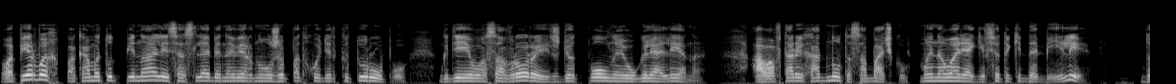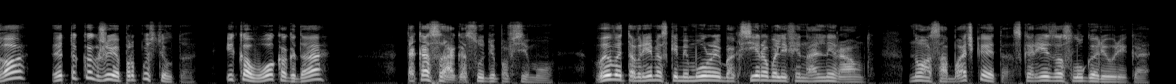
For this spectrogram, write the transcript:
Во-первых, пока мы тут пинались, Ослябе, наверное, уже подходит к Турупу, где его с Авророй ждет полная угля Лена. А во-вторых, одну-то собачку мы на варяге все-таки добили. Да? Это как же я пропустил-то? И кого, когда? Так Осага, судя по всему. Вы в это время с Камимурой боксировали финальный раунд. Ну а собачка эта, скорее заслуга Рюрика.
